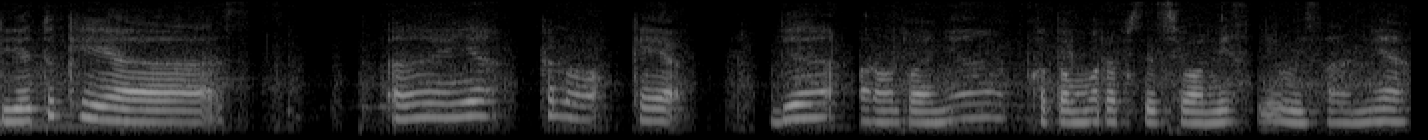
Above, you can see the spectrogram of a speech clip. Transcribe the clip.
dia tuh kayak eh ya kan kayak dia orang tuanya ketemu resepsionis nih misalnya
